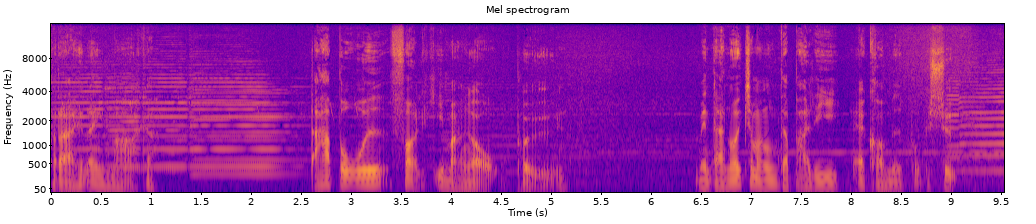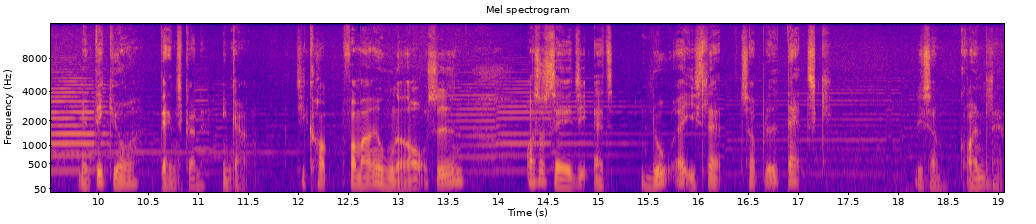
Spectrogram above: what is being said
og der er heller ingen marker. Der har boet folk i mange år på øen. Men der er nu ikke så mange, der bare lige er kommet på besøg. Men det gjorde danskerne engang. De kom for mange hundrede år siden, og så sagde de, at nu er Island så blevet dansk. Ligesom Grønland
